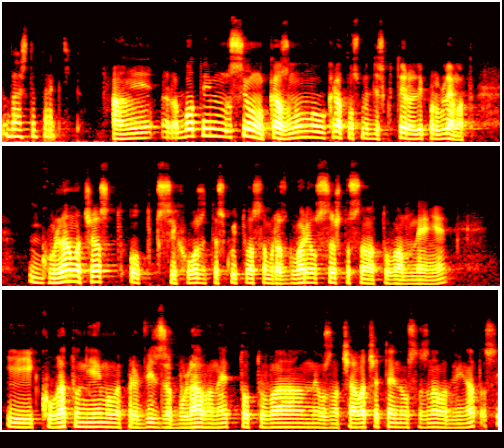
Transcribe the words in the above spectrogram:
вашата практика? Ами, работим силно казано, многократно сме дискутирали проблемата. Голяма част от психолозите, с които аз съм разговарял, също са на това мнение. И когато ние имаме предвид заболяване, то това не означава, че те не осъзнават вината си.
